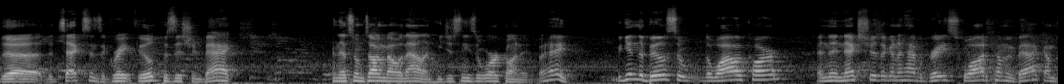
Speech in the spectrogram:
the the Texans a great field position back. And that's what I'm talking about with Allen. He just needs to work on it. But hey, begin the Bills to the wild card, and then next year they're going to have a great squad coming back. I'm,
